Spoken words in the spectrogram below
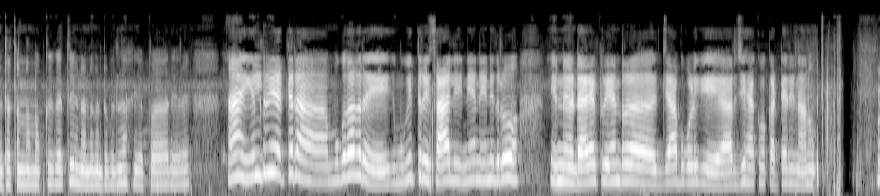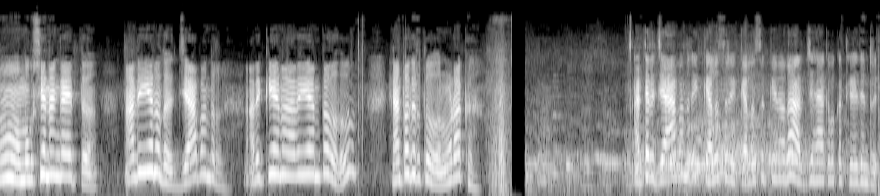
ಇಟ ತನ್ನ ಮಕ್ಕಳಿಗತ್ತಿ ನನ್ನ ಗಂಟೆ ಬಿಡಲ್ಲ ಯಪ್ಪ ಹಾಂ, ಇಲ್ರಿ ಅಕ್ಕರ ಮುಗಿದ್ರಿ ಈಗ ಮುಗಿತ್ರಿ, ಸಾಲಿ ಇನ್ನೇನು ಏನಿದ್ರು, ಇನ್ನು ಡೈರೆಕ್ಟ್ರಿ ಏನರ ಜಾಬ್ಗಳಿಗೆ ಅರ್ಜಿ ಹಾಕೋ ಕಟ್ಟೇರಿ ನಾನು. ಹ್ಞೂ ಮುಗಿಸಿನಂಗೆ ಆಯ್ತು ಅದು ಏನದ, ಜಾಬ್ ಅಂದ್ರೆ? ಅದಕ್ಕೆ ಏನು ಅಂತ ಅದು? ಎಂತದಿರ್ತದ ನೋಡಕ್ಕೆ. ಅತ್ತರ ಜಾಬ್ ಅಂದ್ರೆ ಕೆಲಸ ರೀ, ಕೆಲಸಕ್ಕೆ ಏನದ ಅರ್ಜಿ ಹಾಕ್ಬೇಕಂತ ಹೇಳಿದ್ದೀನಿ ರೀ.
